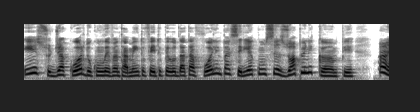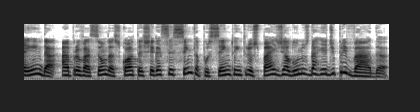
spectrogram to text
Isso de acordo com o um levantamento feito pelo Datafolha em parceria com o CESOP Unicamp. Ainda, a aprovação das cotas chega a 60% entre os pais de alunos da rede privada,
